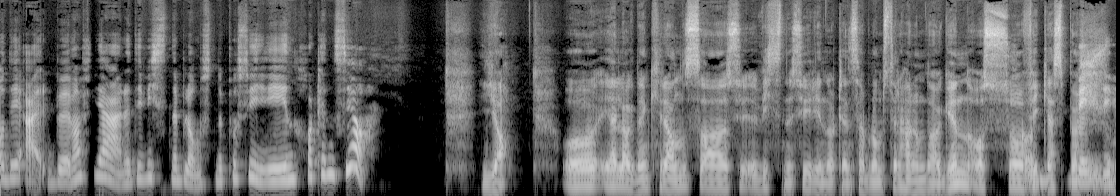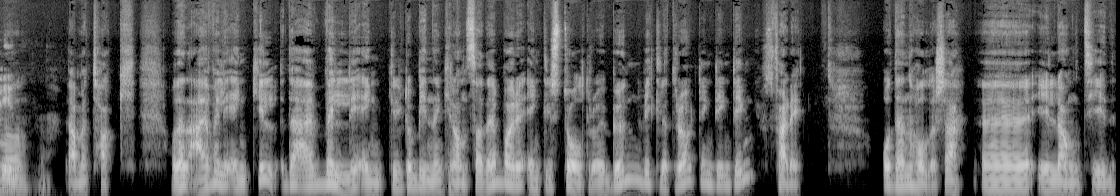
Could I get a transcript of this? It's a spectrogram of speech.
Og det er, bør man fjerne de visne blomstene på syrin hortensia? Ja. Og jeg lagde en krans av visne syrinhortensiablomster her om dagen, og så fikk jeg spørsmål Ja, men takk. Og den er jo veldig enkel. Det er veldig enkelt å binde en krans av det. Bare enkel ståltråd i bunn, vikletråd, ting, ting, ting, ferdig. Og den holder seg eh, i lang tid.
